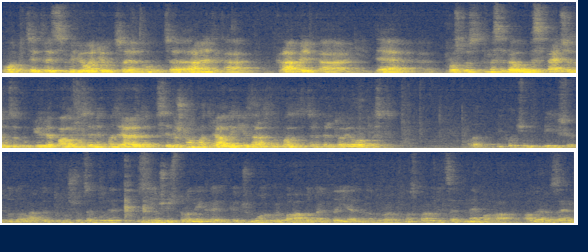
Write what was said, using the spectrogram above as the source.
От цих 30 мільйонів це, ну, це реально така крапелька, де просто ми себе убезпечили в закупівлі паливно-мастильних матеріалів та сипочного матеріалу, який зараз вивозиться на територію області. Не хочемо більше додавати, тому що це буде з іншої сторони критики. Чому ви багато так даєте на дорогах? Насправді це не багато, але резерв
